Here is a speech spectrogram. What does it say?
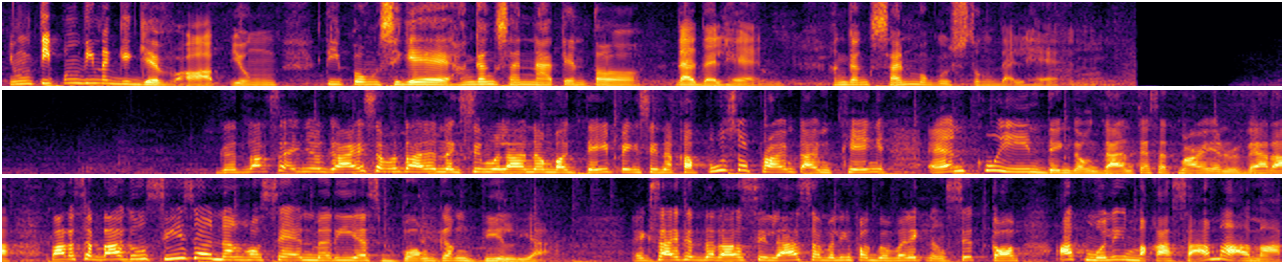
Yung tipong di nag-give up, yung tipong, sige, hanggang saan natin to dadalhin? Hanggang saan mo gustong dalhin? Good luck sa inyo guys. Samantala nagsimula ng mag-taping sina Kapuso Primetime King and Queen, Ding Dong Dantes at Marian Rivera para sa bagong season ng Jose and Maria's Bonggang Villa. Excited na raw sila sa muling pagbabalik ng sitcom at muling makasama ang mga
